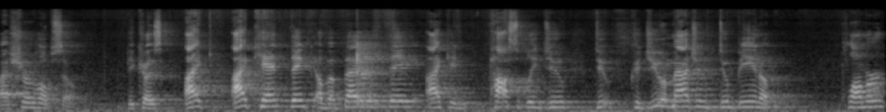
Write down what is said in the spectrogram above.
I sure hope so. Because I, I can't think of a better thing I could possibly do. do could you imagine do, being a plumber?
